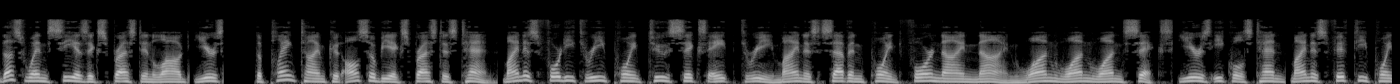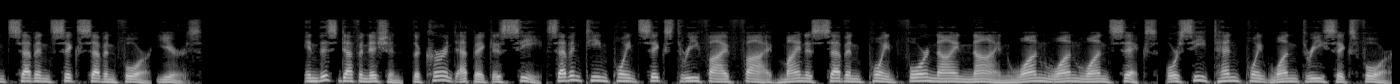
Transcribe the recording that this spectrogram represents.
Thus when c is expressed in log years, the Planck time could also be expressed as 10 minus 43.2683 minus 7.4991116 years equals 10 minus 50.7674 years. In this definition, the current epoch is c 17.6355 minus 7.4991116, or c 10.1364.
